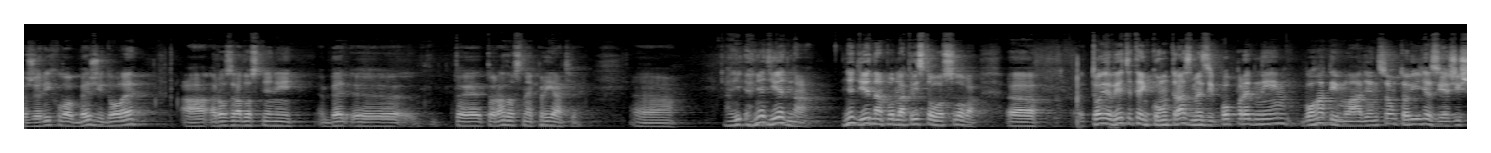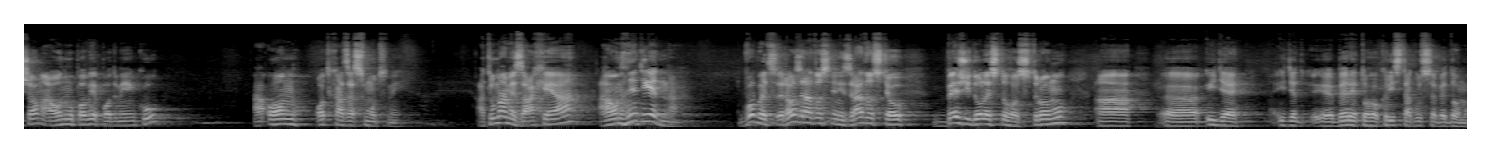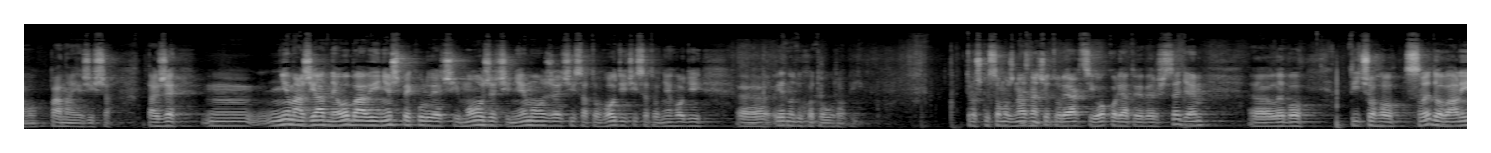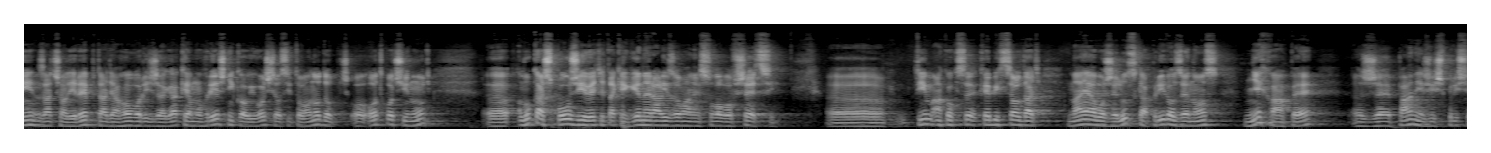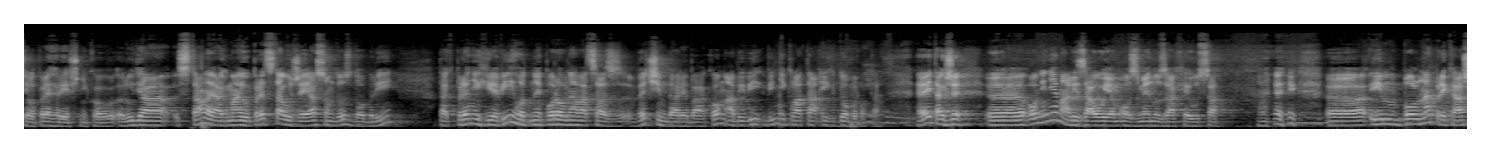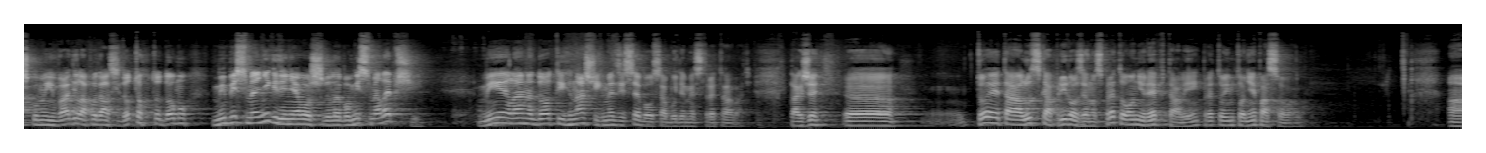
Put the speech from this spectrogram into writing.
že rýchlo beží dole a rozradostnený to je to radostné prijatie. Hneď jedna, hneď jedna podľa Kristovho slova. To je, viete, ten kontrast medzi popredným bohatým mládencom, ktorý ide s Ježišom a on mu povie podmienku a on odchádza smutný. A tu máme Zachea a on hneď jedna. Vôbec rozradostnený s radosťou beží dole z toho stromu a e, ide ide, e, bere toho Krista ku sebe domov, pána Ježiša. Takže mm, nemá žiadne obavy, nešpekuluje, či môže, či nemôže, či sa to hodí, či sa to nehodí. E, jednoducho to urobí. Trošku som už naznačil tú reakciu okolia, to je verš 7, e, lebo tí, čo ho sledovali, začali reptať a hovoriť, že ak akému hriešnikovi vošiel si to on odpočinúť, Lukáš použije, viete, také generalizované slovo všetci. Ehm, tým, ako keby chcel dať najavo, že ľudská prírodzenosť nechápe, že Pán Ježiš prišiel pre hriešnikov. Ľudia stále, ak majú predstavu, že ja som dosť dobrý, tak pre nich je výhodné porovnávať sa s väčším darebákom, aby vynikla tá ich dobrota. Hej, takže e, oni nemali záujem o zmenu Zacheusa. Im bol na prekážku, im vadil a povedal si, do tohto domu my by sme nikdy nevošli, lebo my sme lepší. My len do tých našich medzi sebou sa budeme stretávať. Takže e, to je tá ľudská prírodzenosť, preto oni reptali, preto im to nepasovalo. A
